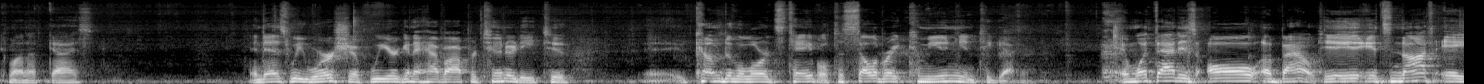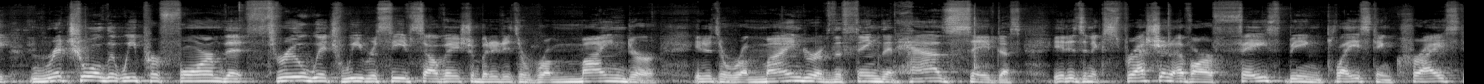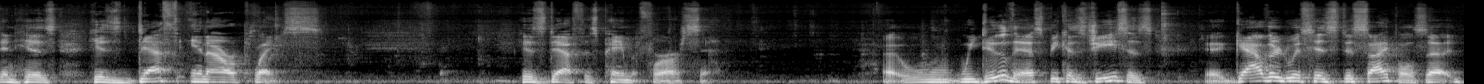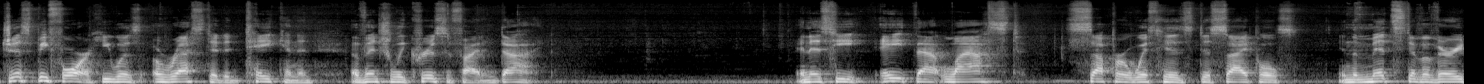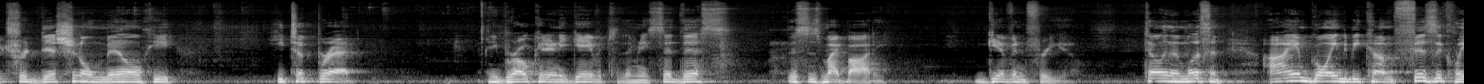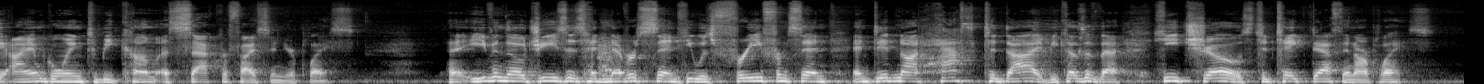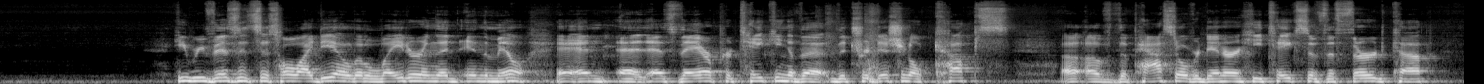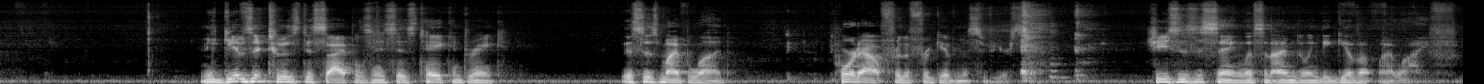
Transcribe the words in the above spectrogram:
Come on up, guys. And as we worship, we are going to have opportunity to uh, come to the Lord's table to celebrate communion together and what that is all about. It's not a ritual that we perform that through which we receive salvation, but it is a reminder. It is a reminder of the thing that has saved us. It is an expression of our faith being placed in Christ and his, his death in our place. His death is payment for our sin. Uh, we do this because Jesus uh, gathered with his disciples uh, just before he was arrested and taken and eventually crucified and died. And as he ate that last supper with his disciples, in the midst of a very traditional meal, he, he took bread. He broke it and he gave it to them. And he said, This, this is my body given for you. Telling them, listen, I am going to become physically, I am going to become a sacrifice in your place. Uh, even though Jesus had never sinned, he was free from sin and did not have to die because of that. He chose to take death in our place. He revisits this whole idea a little later in the in the mill, and, and as they are partaking of the, the traditional cups uh, of the Passover dinner, he takes of the third cup and he gives it to his disciples and he says, Take and drink. This is my blood poured out for the forgiveness of your sin. Jesus is saying, Listen, I'm going to give up my life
